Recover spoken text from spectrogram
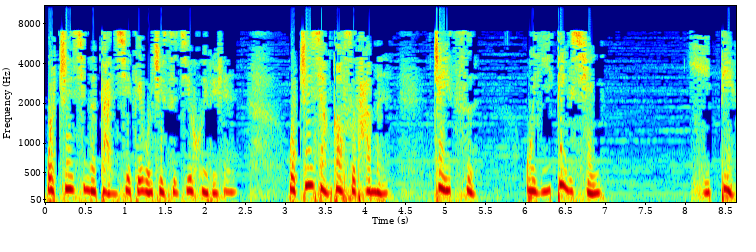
我真心的感谢给我这次机会的人，我真想告诉他们，这一次我一定行，一定。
